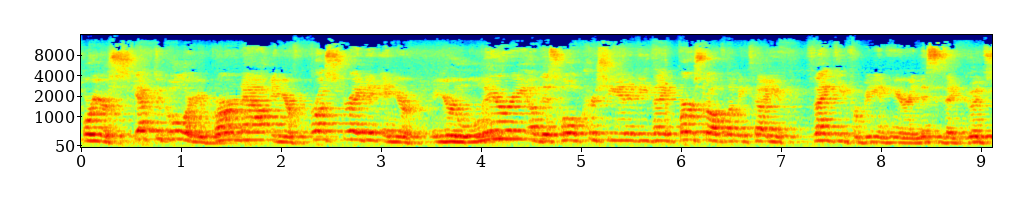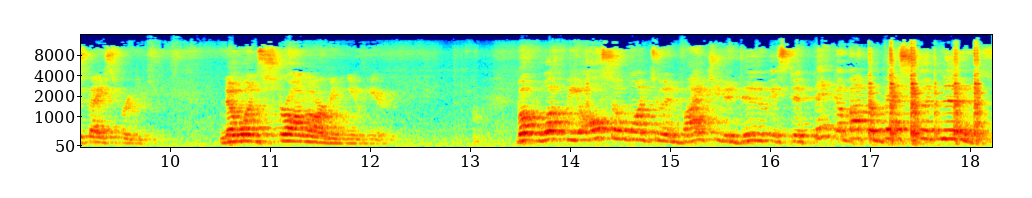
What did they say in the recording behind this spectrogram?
or you're skeptical, or you're burned out, and you're frustrated, and you're, you're leery of this whole Christianity thing, first off, let me tell you, thank you for being here, and this is a good space for you. No one's strong arming you here. But what we also want to invite you to do is to think about the best good news.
